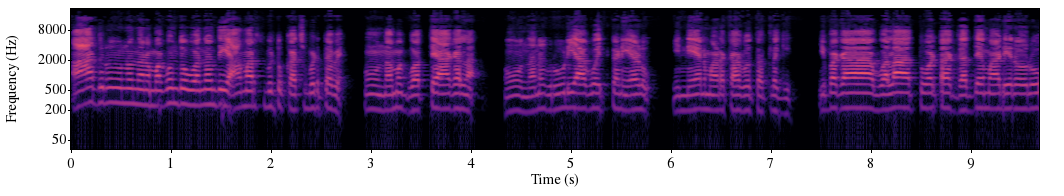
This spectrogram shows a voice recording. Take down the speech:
ಆದ್ರೂ ನನ್ನ ಮಗಂದು ಒಂದೊಂದು ಯಾಮಾರ್ಸ್ಬಿಟ್ಟು ಕಚ್ ಬಿಡ್ತವೆ ಹ್ಮ್ ನಮಗ್ ಗೊತ್ತೇ ಆಗಲ್ಲ. ಹ್ಮ್ ನನಗ್ ರೂಢಿ ಆಗೋಯ್ತು ಕಣಿ, ಹೇಳು. ಇನ್ನೇನ್ ಮಾಡಕ್ಕಾಗುತ್ತೆ ಅತ್ಲಗಿ ಇವಾಗ ಹೊಲ, ತೋಟ, ಗದ್ದೆ ಮಾಡಿರೋರು,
